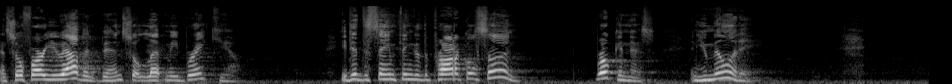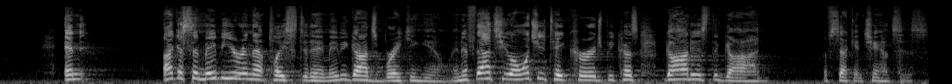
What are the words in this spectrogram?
And so far you haven't been, so let me break you. He did the same thing to the prodigal son brokenness and humility. And like I said, maybe you're in that place today. Maybe God's breaking you. And if that's you, I want you to take courage because God is the God of second chances.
